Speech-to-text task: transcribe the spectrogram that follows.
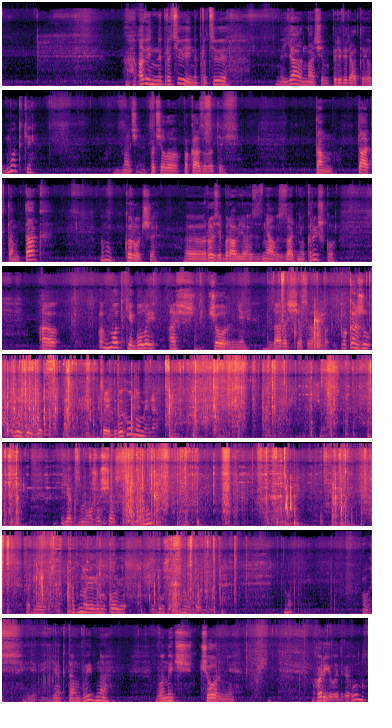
А він не працює і не працює. Я почав перевіряти обмотки. Почало показувати там так, там так. Ну, коротше, е, розібрав я, зняв задню кришку. А обмотки були аж чорні. Зараз щас я вам покажу. Лежить ось цей двигун у мене. Щас. Як зможу, зараз зніму. Одною, одною рукою дуже неудобно. Ну, ось, як там видно, вони чорні. Горілий двигун.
